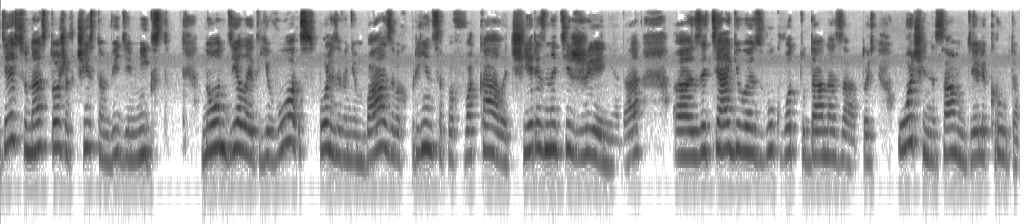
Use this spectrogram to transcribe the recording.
Здесь у нас тоже в чистом виде микст, но он делает его с использованием базовых принципов вокала через натяжение, да, э, затягивая звук вот туда-назад. То есть очень на самом деле круто.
